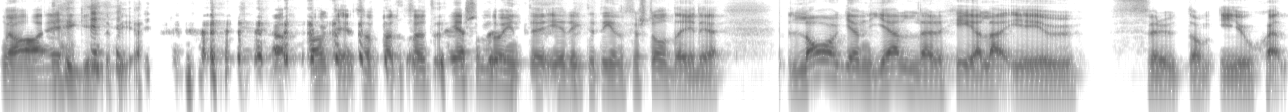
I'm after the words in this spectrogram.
Ja, i GDPR. Ja, Okej, så för, för, er som då inte är riktigt införstådda i det. Lagen gäller hela EU förutom EU själv.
